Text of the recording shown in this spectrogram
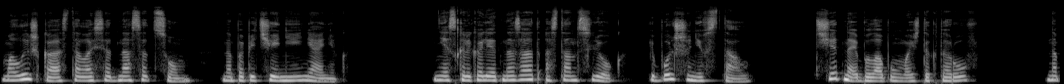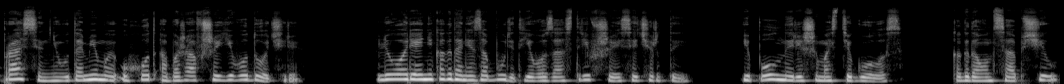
Малышка осталась одна с отцом, на попечении нянек. Несколько лет назад Астан слег и больше не встал. Тщетной была помощь докторов. Напрасен неутомимый уход обожавшей его дочери. Леория никогда не забудет его заострившиеся черты и полный решимости голос, когда он сообщил,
